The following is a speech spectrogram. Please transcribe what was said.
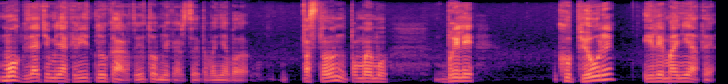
мог взять у меня кредитную карту. И то, мне кажется, этого не было в основном, по-моему, были купюры или монеты.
